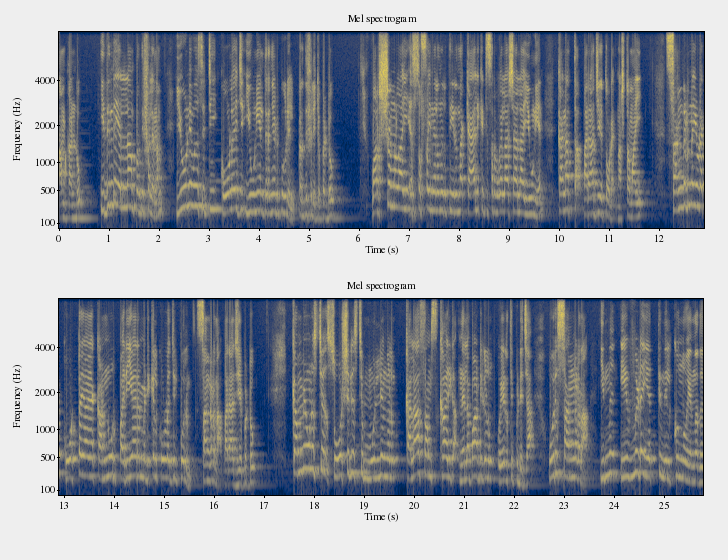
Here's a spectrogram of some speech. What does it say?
നാം കണ്ടു. ഇതിന്റെ എല്ലാം പ്രതിഫലനം യൂണിവേഴ്സിറ്റി കോളേജ് യൂണിയൻ തിരഞ്ഞെടുപ്പുകളിൽ പ്രതിഫലിക്കപ്പെട്ടു. വർഷങ്ങളായി എസ് എഫ് ഐ നിലനിർത്തിയിരുന്ന കാലിക്കറ്റ് സർവകലാശാല യൂണിയൻ കനത്ത പരാജയത്തോടെ നഷ്ടമായി. സംഘടനയുടെ കോട്ടയായ കണ്ണൂർ പരിയാരം മെഡിക്കൽ കോളേജിൽ പോലും സംഘടന പരാജയപ്പെട്ടു. കമ്മ്യൂണിസ്റ്റ് സോഷ്യലിസ്റ്റ് മൂല്യങ്ങളും കലാ സാംസ്കാരിക നിലപാടുകളും ഉയർത്തിപ്പിടിച്ച ഒരു സംഘടന ഇന്ന് എവിടെ എത്തി നിൽക്കുന്നു എന്നത്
